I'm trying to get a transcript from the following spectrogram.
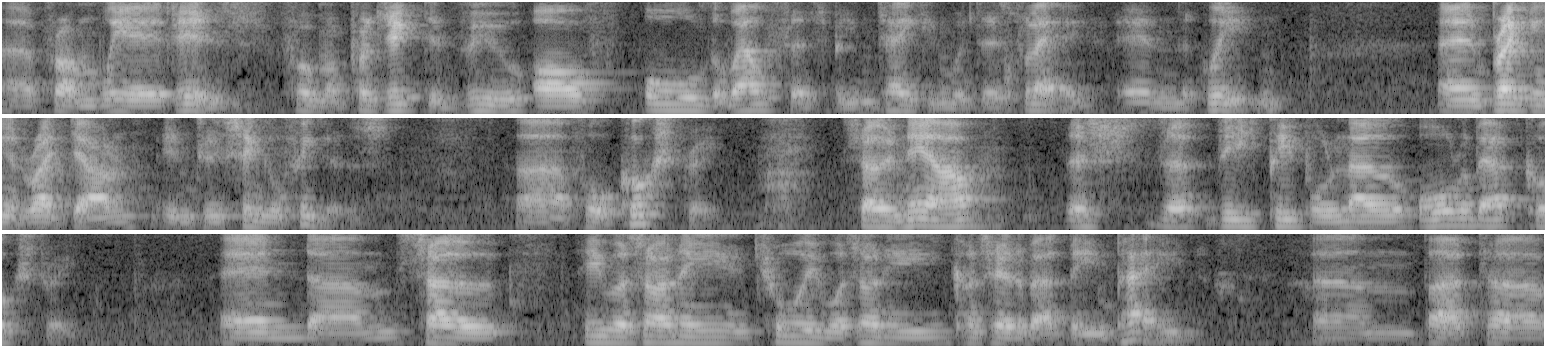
uh, from where it is, from a projected view of all the wealth that's been taken with this flag and the Queen, and breaking it right down into single figures uh, for Cook Street. So now this, the, these people know all about Cook Street. And um, so he was only, Troy was only concerned about being paid. Um, but uh,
